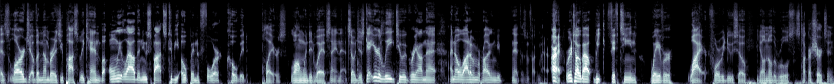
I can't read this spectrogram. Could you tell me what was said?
as large of a number as you possibly can, but only allow the new spots to be open for COVID players. Long winded way of saying that. So just get your league to agree on that. I know a lot of them are probably going to be, it doesn't fucking matter. All right, we're going to talk about week 15 waiver wire. Before we do so, y'all know the rules. Let's tuck our shirts in.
